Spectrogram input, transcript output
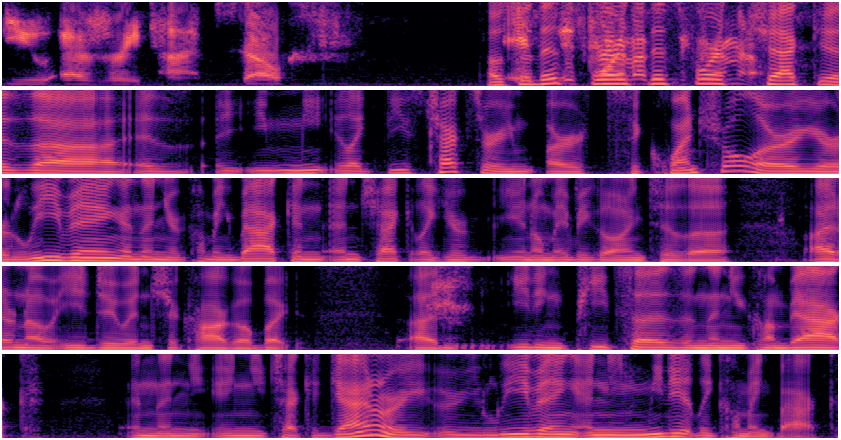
you every time. So Oh, so It's- this it's fourth this fourth criminals. check is uh is imme- like these checks are are sequential, or you're leaving and then you're coming back and and check like you're you know maybe going to the I don't know what you do in Chicago, but uh, eating pizzas and then you come back and then you, and you check again, or are you, are you leaving and immediately coming back?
